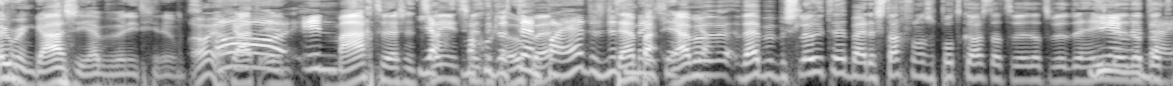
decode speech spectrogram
Iron Ghazi hebben we niet genoemd. Oh ja. Die gaat Oh, in, in- maart Ja, 2022 maar goed, dat. Tampa, hè? Dus net een beetje, ja, maar We, we hebben besloten bij de start van onze podcast dat we, dat we de Die hele. Dat, dat,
